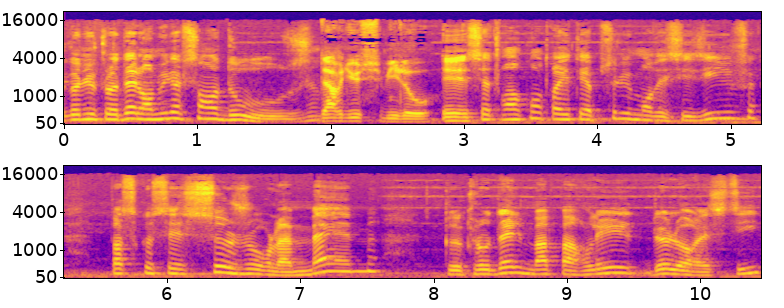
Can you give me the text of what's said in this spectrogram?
J'ai connu Claudel en 1912. Darius Milo. Et cette rencontre a été absolument décisive parce que c'est ce jour-là même que Claudel m'a parlé de l'Orestie,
